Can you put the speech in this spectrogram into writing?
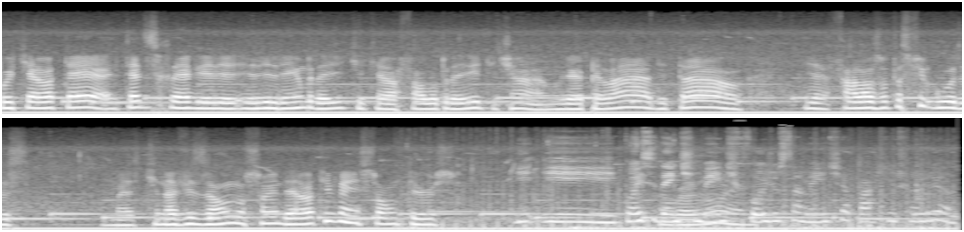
Porque ela até, até descreve, ele, ele lembra aí que, que ela falou pra ele que tinha uma mulher pelada e tal, e fala as outras figuras. Mas que na visão, no sonho dela, que vem só um terço. E, e, coincidentemente é. foi justamente a parte do Chandriano.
